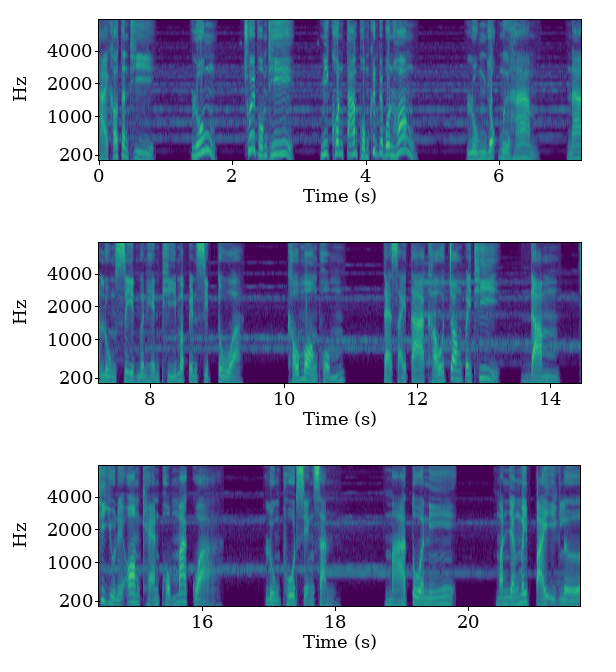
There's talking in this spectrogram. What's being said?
หาเขาทันที ลุง ช่วยผมที มีคนตามผมขึ้นไปบนห้อง ลุงยกมือห้าม หน้าลุงซีดเหมือนเห็นผีมาเป็นสิบตัว เขามองผม แต่สายตาเขาจ้องไปที่ดำที่อยู่ในอ้อมแขนผมมากกว่า ลุงพูดเสียงสั่น หมาตัวนี้ มันยังไม่ไปอีกเหรอ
